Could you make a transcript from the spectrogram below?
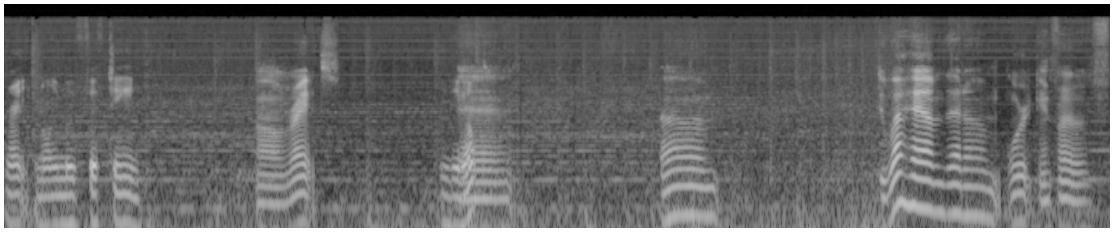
Right, You can only move 15. Alright. Anything else? Um, do I have that um orc in front of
